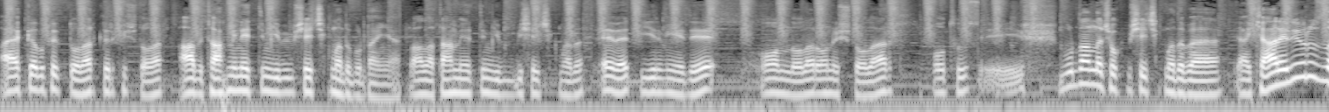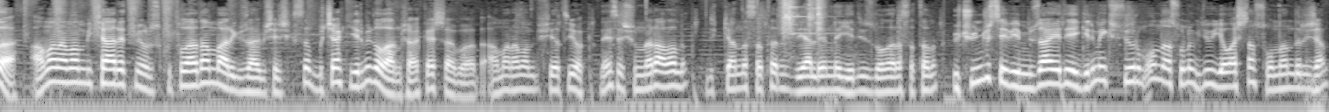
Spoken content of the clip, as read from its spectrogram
Ayakkabı 40 dolar, 43 dolar. Abi tahmin ettiğim gibi bir şey çıkmadı buradan ya. Vallahi tahmin ettiğim gibi bir şey çıkmadı. Evet 27, 10 dolar, 13 dolar, 30. Üf, buradan da çok bir şey çıkmadı be. Yani kar ediyoruz da aman aman bir kar etmiyoruz. Kutulardan bari güzel bir şey çıksa. Bıçak 20 dolarmış arkadaşlar bu arada. Aman aman bir fiyatı yok. Neyse şunları alalım. Dükkanda satarız. Diğerlerini de 700 dolara satalım. Üçüncü seviye müzayedeye girmek istiyorum. Ondan sonra videoyu yavaştan sonlandıracağım.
